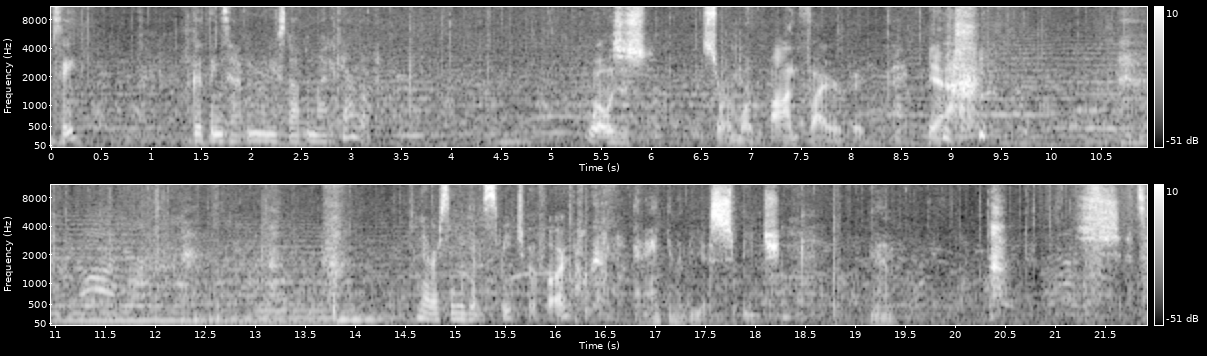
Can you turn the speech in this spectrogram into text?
See? Good things happen when you stop and light a candle. Well, this is sort of more of a bonfire, but right. yeah. Never seen you give a speech before. Oh, ain't gonna be a speech. Man. Shit.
